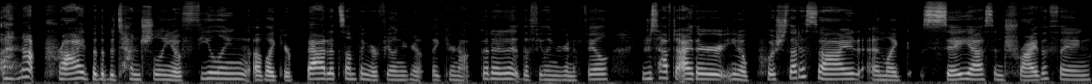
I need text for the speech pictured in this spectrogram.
uh, not pride, but the potential, you know, feeling of like you're bad at something or feeling you're like you're not good at it, the feeling you're going to fail. You just have to either, you know, push that aside and like say yes and try the thing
